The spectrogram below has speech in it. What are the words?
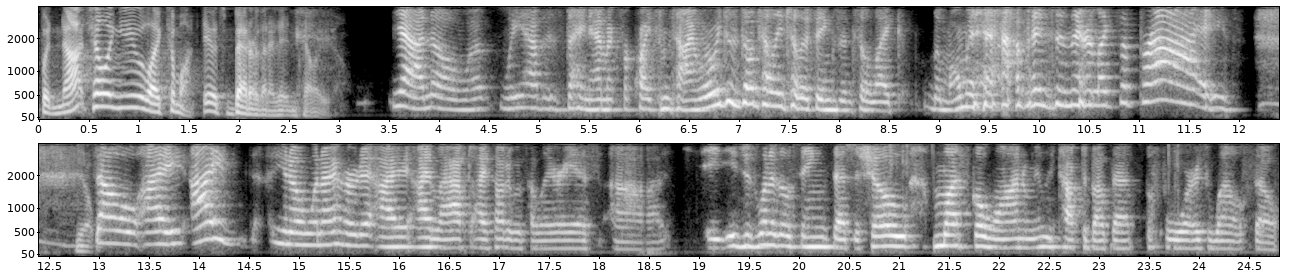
But not telling you, like, come on, it's better that I didn't tell you. Yeah, no, we have this dynamic for quite some time where we just don't tell each other things until like the moment it happens and they're like surprise. Yep. So I I you know when I heard it I I laughed. I thought it was hilarious. Uh it, it's just one of those things that the show must go on. I mean, we talked about that before as well. So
